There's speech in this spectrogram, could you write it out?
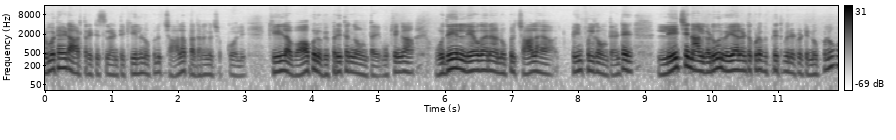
రుమటైడ్ ఆర్థరైటిస్ లాంటి కీళ్ళ నొప్పులు చాలా ప్రధానంగా చెప్పుకోవాలి. కీళ్ళ వాపులు విపరీతంగా ఉంటాయి. ముఖ్యంగా ఉదయం లేవగానే ఆ నొప్పులు చాలా పెయిన్ఫుల్గా ఉంటాయి. అంటే లేచి నాలుగు అడుగులు వేయాలంటే కూడా విపరీతమైనటువంటి నొప్పులు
